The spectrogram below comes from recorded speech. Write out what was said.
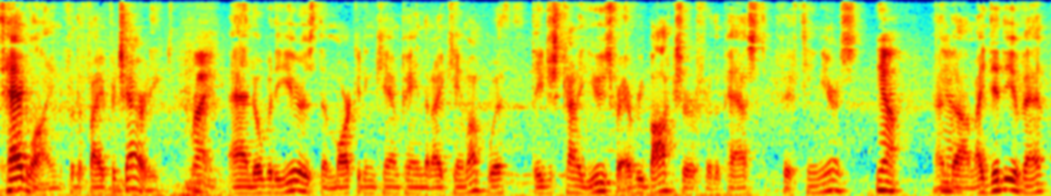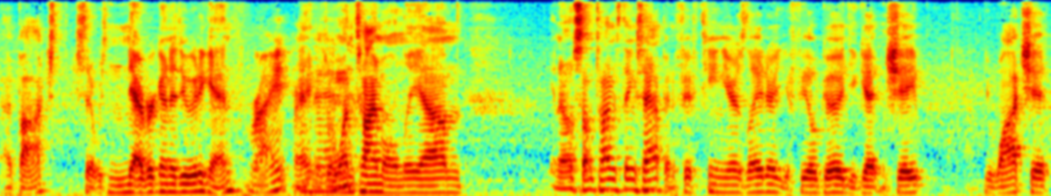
tagline for the fight for charity. Right. And over the years, the marketing campaign that I came up with, they just kind of used for every boxer for the past 15 years. Yeah. And Yeah. um, I did the event. I boxed. I said I was never going to do it again. Right. Right? And It was a one time only. Um, you know, sometimes things happen. 15 years later, you feel good. You get in shape. You watch it.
